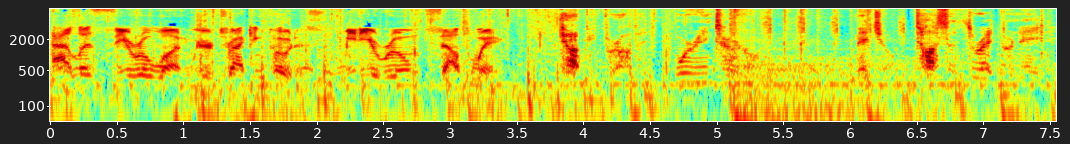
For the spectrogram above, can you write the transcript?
Atlas Zero One, we are tracking POTUS. Media room, south wing. Copy, Prophet. We're internal. Mitchell, toss a threat grenade.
